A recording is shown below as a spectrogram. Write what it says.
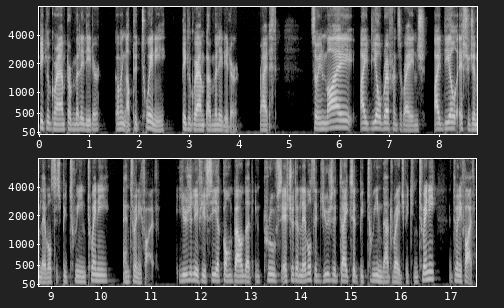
picogram per milliliter going up to 20 picogram per milliliter, right? So in my ideal reference range, ideal estrogen levels is between 20 and 25. Usually if you see a compound that improves estrogen levels, it usually takes it between that range, between 20 and 25.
